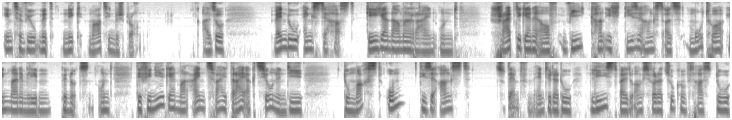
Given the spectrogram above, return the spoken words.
Interview mit Nick Martin besprochen. Also, wenn du Ängste hast, geh gerne da mal rein und schreib dir gerne auf, wie kann ich diese Angst als Motor in meinem Leben benutzen. Und definier gerne mal ein, zwei, drei Aktionen, die du machst, um diese Angst zu dämpfen. Entweder du liest, weil du Angst vor der Zukunft hast, du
